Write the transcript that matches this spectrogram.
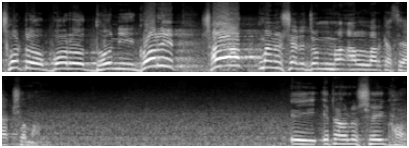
ছোট, বড়, ধনী, গরিব সব মানুষের জন্য আল্লাহর কাছে এক সমান। এই, এটা হলো সেই ঘর।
